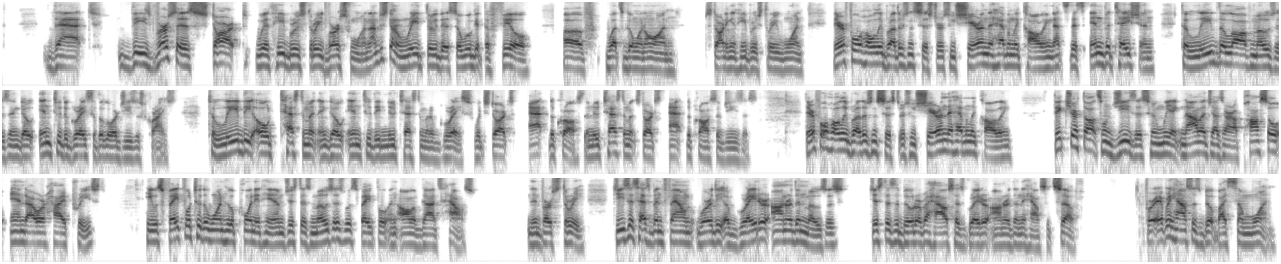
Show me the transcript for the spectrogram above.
that these verses start with Hebrews 3, verse 1. I'm just going to read through this so we'll get the feel of what's going on, starting in Hebrews 3 1. Therefore, holy brothers and sisters who share in the heavenly calling, that's this invitation to leave the law of Moses and go into the grace of the Lord Jesus Christ, to leave the Old Testament and go into the New Testament of grace, which starts at the cross. The New Testament starts at the cross of Jesus. Therefore, holy brothers and sisters who share in the heavenly calling, fix your thoughts on Jesus, whom we acknowledge as our apostle and our high priest. He was faithful to the one who appointed him, just as Moses was faithful in all of God's house. And then, verse 3 Jesus has been found worthy of greater honor than Moses, just as the builder of a house has greater honor than the house itself. For every house is built by someone,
